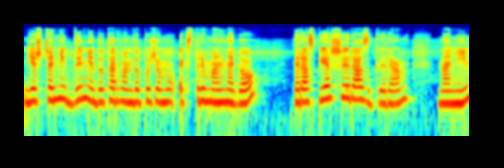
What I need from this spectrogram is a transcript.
Jeszcze nigdy nie dotarłam do poziomu ekstremalnego. Teraz pierwszy raz gram na nim.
